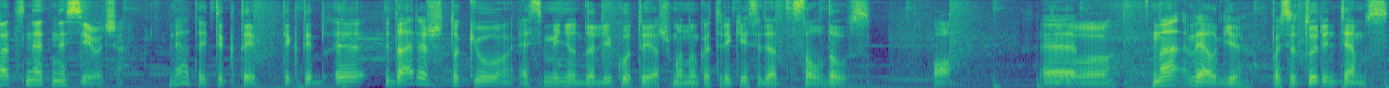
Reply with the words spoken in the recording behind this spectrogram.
vat, net nesijaučia. Ne, tai tik taip, tik taip. E, dar iš tokių esminių dalykų, tai aš manau, kad reikia įsidėti saldaus. O, E, na, vėlgi, pasiturintiems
